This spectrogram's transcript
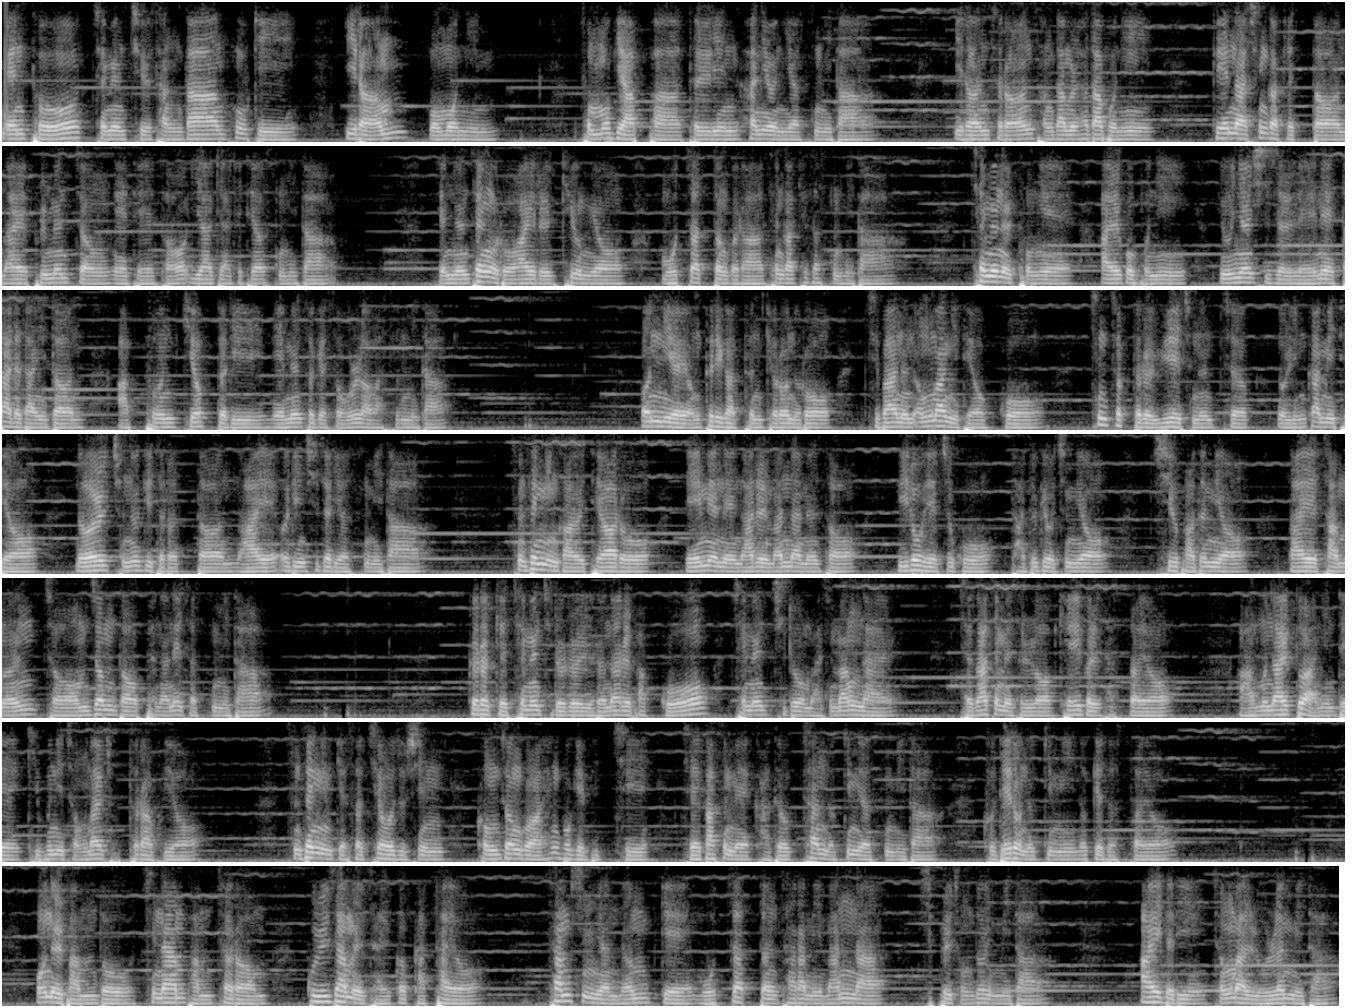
멘토 체면치유 상담 후기 이름 모모님 손목이 아파 들린 한의원이었습니다. 이런저런 상담을 하다 보니 꽤나 심각했던 나의 불면증에 대해서 이야기하게 되었습니다. 연년생으로 아이를 키우며 못 잤던 거라 생각했었습니다. 체면을 통해 알고 보니 유년 시절 내내 따라다니던 아픈 기억들이 내면 속에서 올라왔습니다. 언니의 엉터리 같은 결혼으로 집안은 엉망이 되었고 친척들을 위해 주는 척 놀림감이 되어 늘 주눅이 들었던 나의 어린 시절이었습니다. 선생님과의 대화로 내면의 나를 만나면서 위로해주고 다독여주며 치유받으며 나의 잠은 점점 더 편안해졌습니다. 그렇게 체면 치료를 여러 날을 받고 체면 치료 마지막 날제 가슴에 들러 케이크를 샀어요. 아무 날도 아닌데 기분이 정말 좋더라고요. 선생님께서 채워주신 긍정과 행복의 빛이 제 가슴에 가득 찬 느낌이었습니다. 그대로 느낌이 느껴졌어요. 오늘 밤도 지난 밤처럼 꿀잠을 잘 것 같아요. 30년 넘게 못 잤던 사람이 맞나 싶을 정도입니다. 아이들이 정말 놀랍니다.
